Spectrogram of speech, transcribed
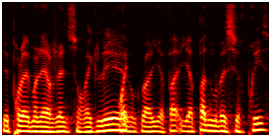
les problèmes allergènes sont réglés, donc voilà, il n'y a pas, il a pas de mauvaise surprise.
